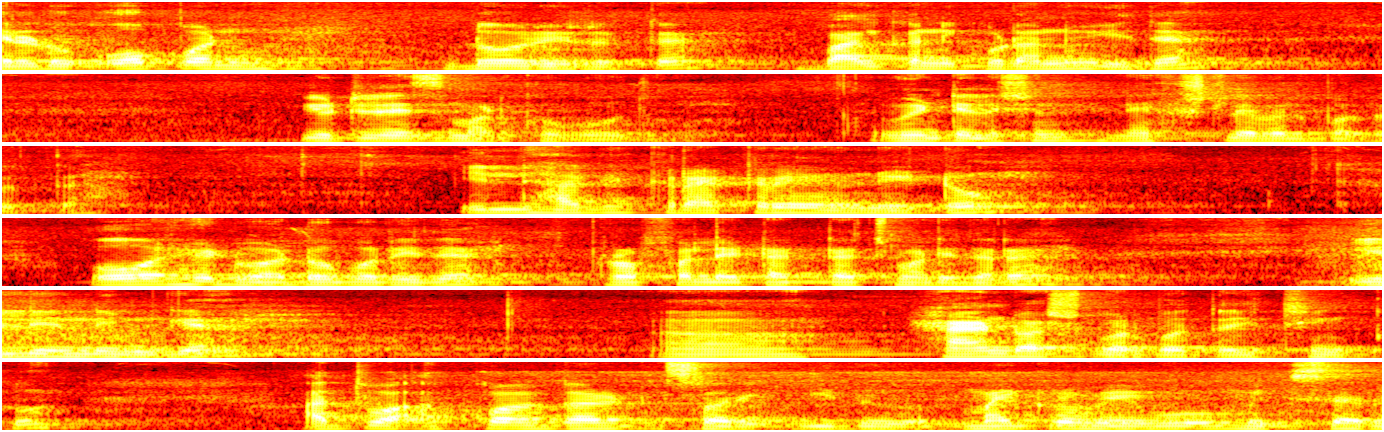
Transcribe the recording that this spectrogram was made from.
ಎರಡು ಓಪನ್ ಡೋರ್ ಇರುತ್ತೆ, ಬಾಲ್ಕನಿ ಕೂಡ ಇದೆ. ಯುಟಿಲೈಸ್ ಮಾಡ್ಕೋಬೋದು. ವೆಂಟಿಲೇಷನ್ ನೆಕ್ಸ್ಟ್ ಲೆವೆಲ್ ಬರುತ್ತೆ. ಇಲ್ಲಿ ಹಾಗೆ ಕ್ರ್ಯಾಕರ್ ಯೂನಿಟು ಓವರ್ ಹೆಡ್ ವಾಟೋಬರ್ ಇದೆ ಪ್ರೊಫೈಲ್ ಲೈಟ್ ಅಟ್ಯಾಚ್ ಮಾಡಿದ್ದಾರೆ. ಇಲ್ಲಿ ನಿಮಗೆ ಹ್ಯಾಂಡ್ ವಾಶ್ ಬರ್ಬೋದು ಐ ಥಿಂಕು ಅಥವಾ ಅಕ್ವಾಗಾರ್ಡ್ ಸಾರಿ ಇದು ಮೈಕ್ರೋವೇವು ಮಿಕ್ಸರ್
